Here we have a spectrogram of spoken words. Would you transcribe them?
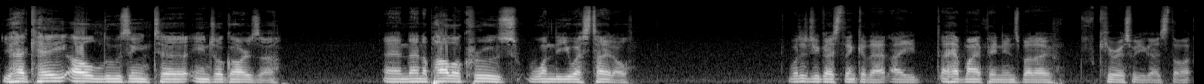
You had KO losing to Angel Garza, and then Apollo Crews won the U.S. title. What did you guys think of that? I I have my opinions, but I'm curious what you guys thought.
